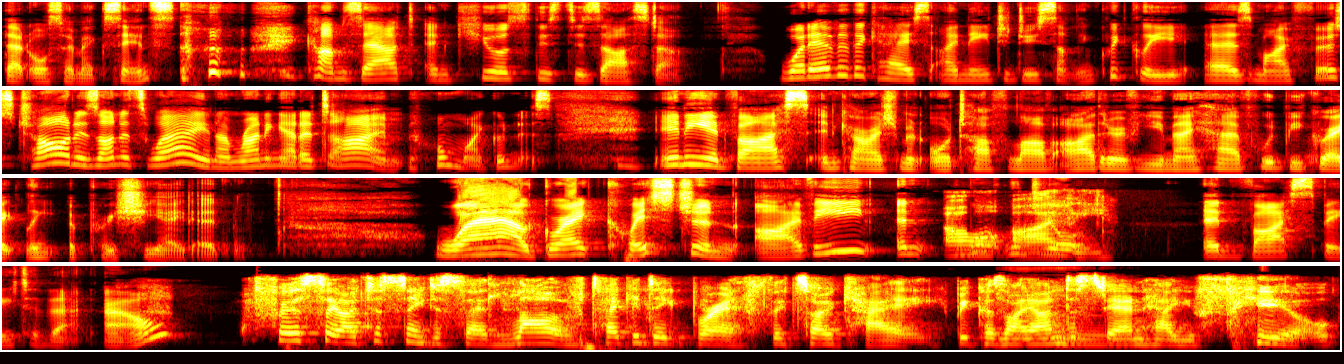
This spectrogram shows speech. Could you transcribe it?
that also makes sense, comes out and cures this disaster. Whatever the case, I need to do something quickly as my first child is on its way and I'm running out of time. Oh my goodness. Any advice, encouragement, or tough love either of you may have would be greatly appreciated. Wow, great question, Ivy. And oh, what would Ivy. your advice be to that, Al? Firstly, I just need to say, love, take a deep breath. It's okay because mm. I understand how you feel.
